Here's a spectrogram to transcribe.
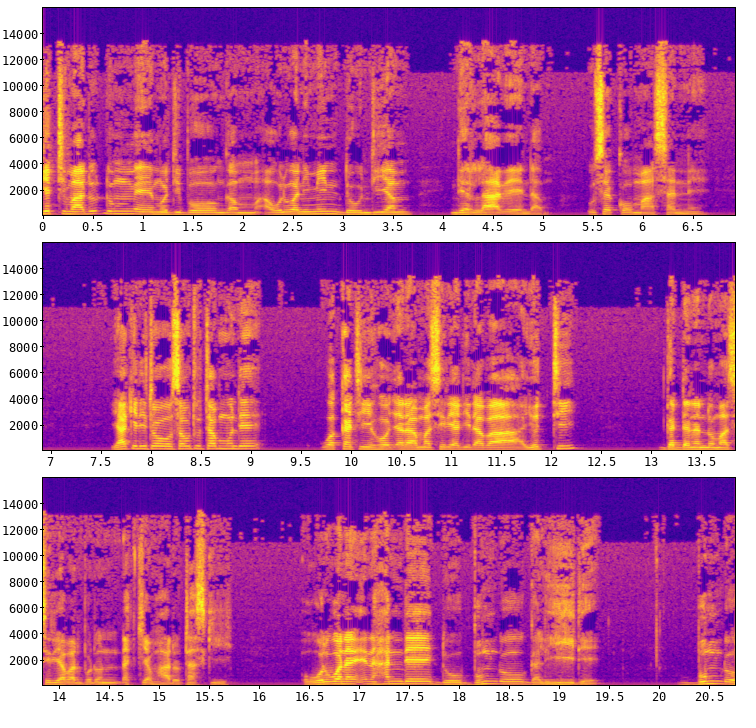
gettima ɗuɗɗum e modi bo gam a wolwani min dow ndiyam nder laaɓe ndam. Useko ma sanne. Ya kiɗitowo sawtu tammude wakkati hoƴanama siriya ɗiɗaɓa yetti gaddananɗoma siriya man bo ɗon ɗakkiyam ha ɗo taski. O wolwanan en hande dow bumɗo ngal yiide. Bumɗo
